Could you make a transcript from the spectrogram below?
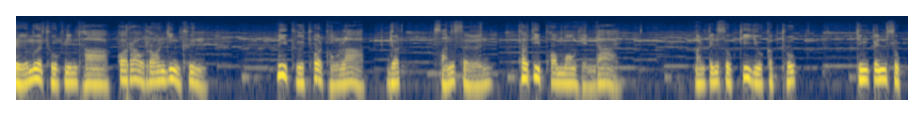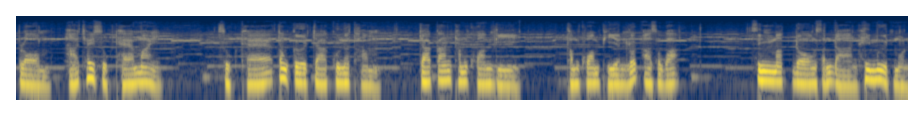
หรือเมื่อถูกนินทาก็เร่าร้อนยิ่งขึ้น นี่คือโทษของลาบยศสรรเสริญ เท่าที่พอมองเห็นได้ มันเป็นสุขที่อยู่กับทุกข์ จึงเป็นสุขปลอมหาใช่สุขแท้ไม่ สุขแท้ต้องเกิดจากคุณธรรม จากการทำความดีทำความเพียรลดอาสวะ สิ่งมักดองสันดานให้มืดมน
